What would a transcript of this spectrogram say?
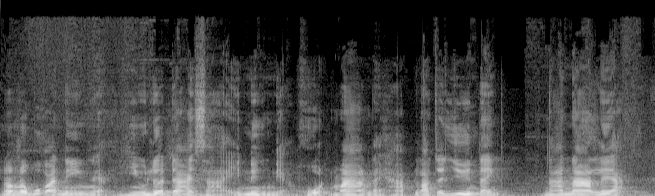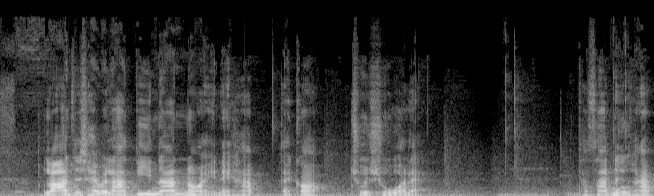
น้องดอกบัวกับนิ่งเนี่ยฮิวเลือดได้สายหนึ่งเนี่ยโหดมากนะครับ เราจะยืนได้นานๆเลยอะเราอาจจะใช้เวลาตีนานหน่อยนะครับ แต่ก็ชัวร์ๆแหละ ทักษะหนึ่งครับ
